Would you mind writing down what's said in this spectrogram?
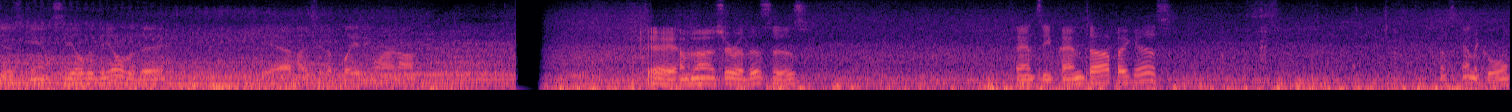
Just can't seal the deal today. Yeah. I see the plating wearing off. Okay, I'm not sure what this is. Fancy pen top, I guess. That's kind of cool.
